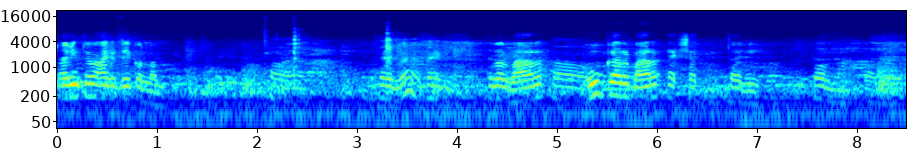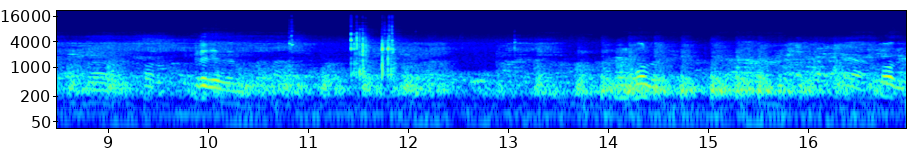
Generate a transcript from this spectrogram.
টাইমিং তো আগে ডে করলাম। হ্যাঁ দেখবে হ্যাঁ দেখে দিন এবার ভার হুক আর ভার একসাথে টাইমিং এটা দিয়ে দেন। বলবেন হ্যাঁ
